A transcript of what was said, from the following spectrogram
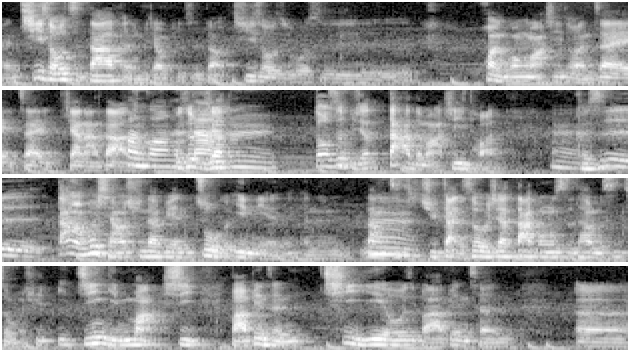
嗯，七手指大家可能比较不知道，七手指或是幻光马戏团在在加拿大，幻光都是比较，嗯，都是比较大的马戏团，嗯，可是当然会想要去那边做个一年，可能让自己去感受一下大公司他们是怎么去经营马戏，把它变成企业，或者把它变成呃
